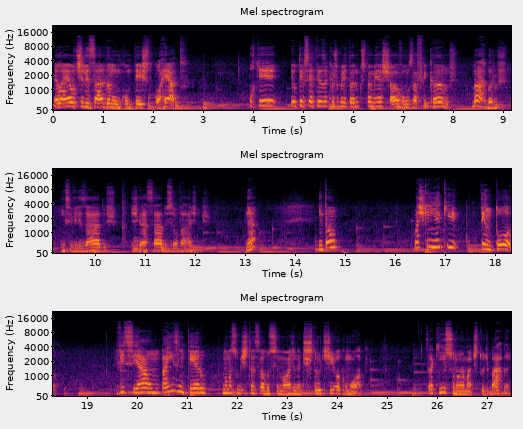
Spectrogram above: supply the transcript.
ela é utilizada num contexto correto? Porque eu tenho certeza que os britânicos também achavam os africanos bárbaros, incivilizados, desgraçados, selvagens, né? Então, mas quem é que tentou viciar um país inteiro numa substância alucinógena destrutiva como ópio? Será que isso não é uma atitude bárbara?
